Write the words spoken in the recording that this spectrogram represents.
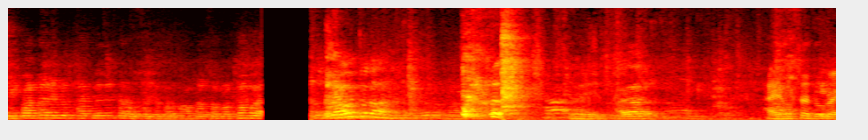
ডিপার্টমেন্টের থাকলে তার উপরে পারব আমরা তো প্রথম আই বছর দূরে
